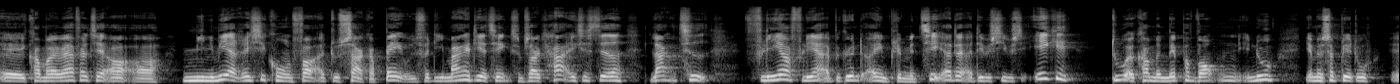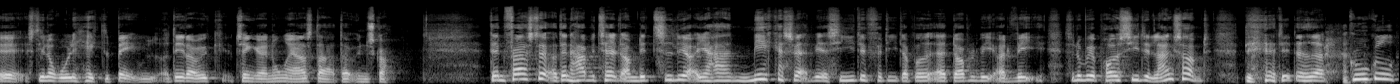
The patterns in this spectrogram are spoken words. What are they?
øh, kommer i hvert fald til at, at minimere risikoen for, at du sakker bagud, fordi mange af de her ting, som sagt, har eksisteret lang tid, flere og flere er begyndt at implementere det, og det vil sige, hvis ikke du er kommet med på vognen endnu, jamen så bliver du øh, stille og roligt hægtet bagud, og det er der jo ikke, tænker jeg, nogen af os, der, der ønsker. Den første, og den har vi talt om lidt tidligere, og jeg har mega svært ved at sige det, fordi der både er W og et V, så nu vil jeg prøve at sige det langsomt. Det er det, der hedder Google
